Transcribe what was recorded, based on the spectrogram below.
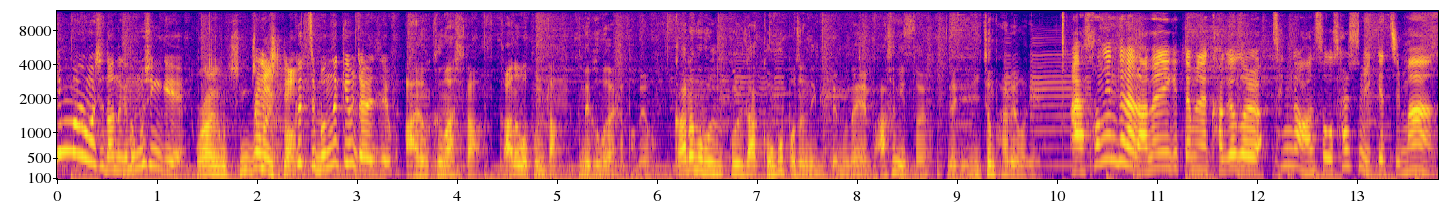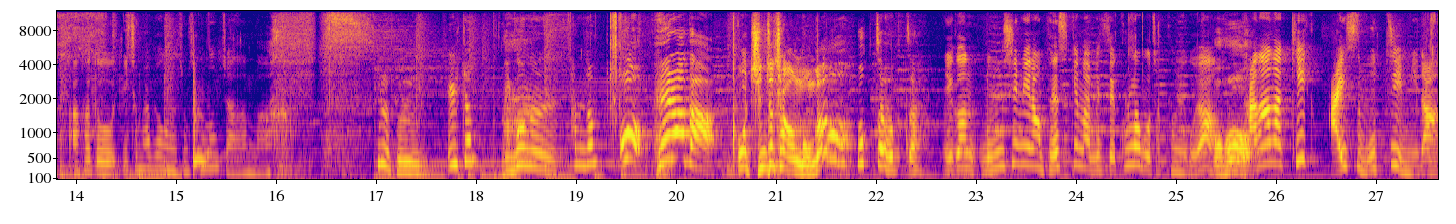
치킨 마요 맛이 나는 게 너무 신기해. 와 이거 진짜 맛있다. 그치? 뭔 느낌인지 알지? 아유 그 맛이다. 까르보 불닭. 근데 그보다 약간 더 매워. 까르보 불- 불닭 고급 버전이기 때문에 맛은 있어요. 근데 이게 2,800원이에요. 아 성인들의 라면이기 때문에 가격을 신경 안 쓰고 살 수는 있겠지만 아 그래도 2,800원은 좀선 넘지 않았나 healer 별로 1점? 이거는 3점? 어! 베라다! 어 진짜 차가운 건가? 먹자 먹자 이건 농심이랑 베스킨라빈스의 콜라보 작품이고요 어허. 바나나 킥 아이스 모찌입니다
